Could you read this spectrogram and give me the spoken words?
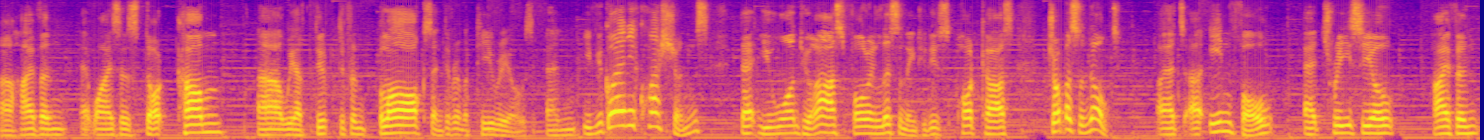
uh. Uh, we have di- different blogs and different materials. And if you got any questions that you want to ask following listening to this podcast, drop us a note at uh, info at trisio hyphen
